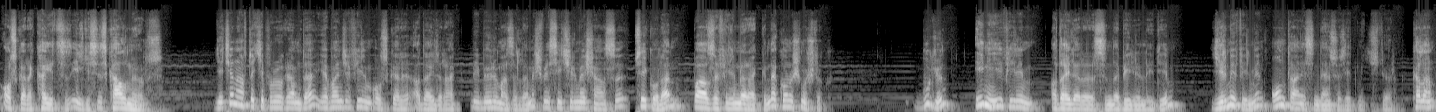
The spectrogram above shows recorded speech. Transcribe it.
Oscar'a kayıtsız, ilgisiz kalmıyoruz. Geçen haftaki programda yabancı film Oscar'ı adayları hakkında bir bölüm hazırlamış ve seçilme şansı yüksek olan bazı filmler hakkında konuşmuştuk. Bugün en iyi film adayları arasında belirlediğim 20 filmin 10 tanesinden söz etmek istiyorum. Kalan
